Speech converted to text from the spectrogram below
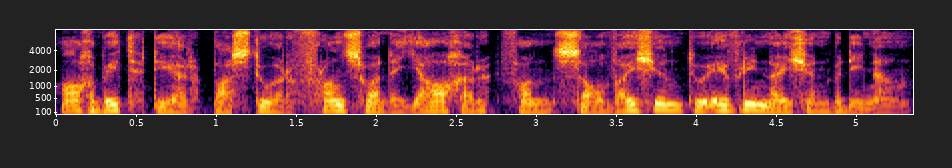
aangebied deur pastoor François de Jager van Salvation to Every Nation Bediening.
